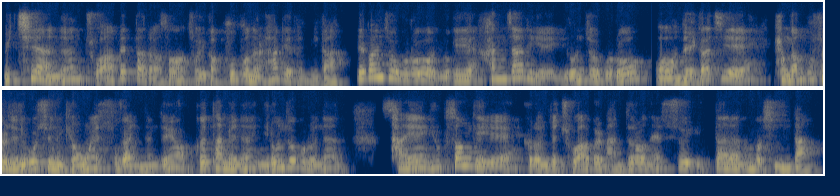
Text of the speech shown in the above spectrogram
위치하는 조합에 따라서 저희가 구분을 하게 됩니다. 일반적으로 이게 한 자리에 이론적으로 어, 네 가지의 형광구슬들이 올 수 있는 경우의 수가 있는데요. 그렇다면은 이론적으로는 4의 6성계의 그런 이제 조합을 만들어낼 수 있다는 것입니다.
